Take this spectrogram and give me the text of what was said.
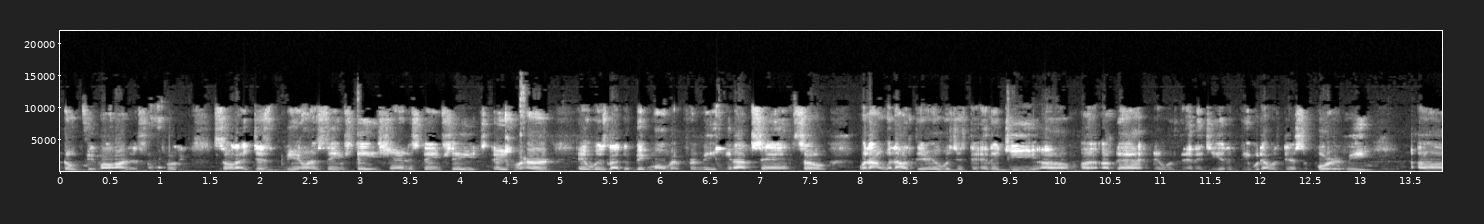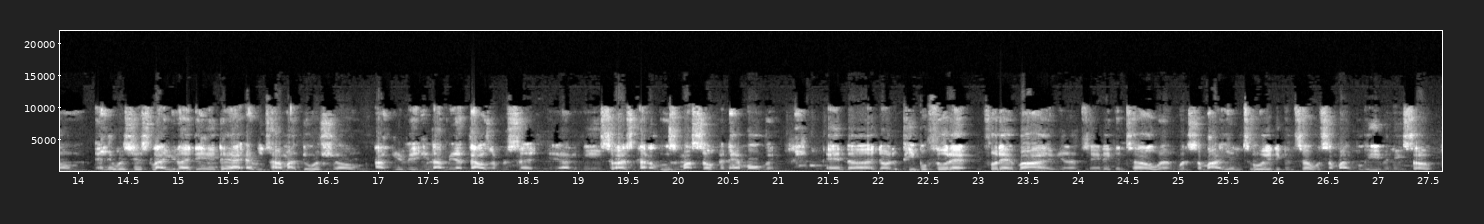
dope, female artist from Philly. So like just being on the same stage, sharing the same stage stage with her, it was like a big moment for me. You know what I'm saying? So when I went out there, it was just the energy um, of that. It was the energy of the people that was there supporting me. Um, and it was just like, you know, at the end of the day, every time I do a show, I give it, you know I mean, a thousand percent, you know what I mean? So I just kind of losing myself in that moment. And, uh, you know, the people feel that, feel that vibe, you know what I'm saying? They can tell when, when somebody into it, they can tell when somebody believe in it. So,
